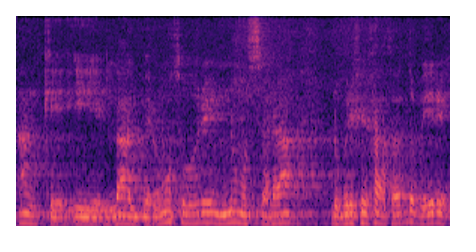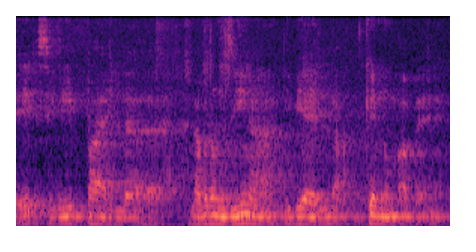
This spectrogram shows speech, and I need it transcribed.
anche l'albero motore non sarà lubrificato a dovere e si grippa il, la bronzina di biella che non va bene.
